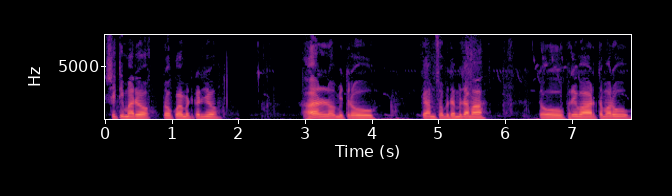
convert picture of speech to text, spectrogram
સિટીમાં રહો તો કોમેન્ટ કરજો. હાલો મિત્રો. કેમ છો બધા મજામાં? તો ફરીવાર તમારું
